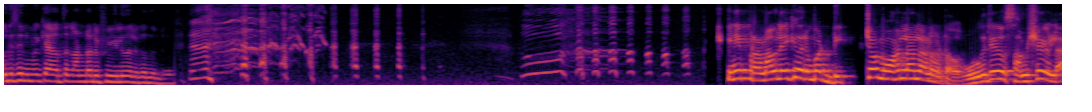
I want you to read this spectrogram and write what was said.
ഒരു സിനിമയ്ക്കകത്ത് കണ്ട ഒരു ഫീൽ നൽകുന്നുണ്ട്. ഇനി പ്രണവിലേക്ക് വരുമ്പോൾ ഡിറ്റോ മോഹൻലാലാണ് കേട്ടോ. ഒരു സംശയമില്ല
